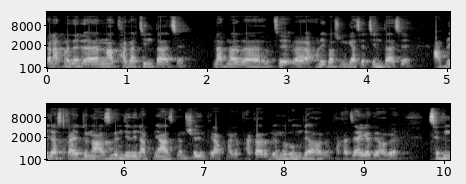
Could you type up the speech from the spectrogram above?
কারণ আপনাদের না থাকার চিন্তা আছে। না আপনার হচ্ছে হাঁড়ি বাসন গ্যাসের চিন্তা আছে। আপনি জাস্ট কাজের জন্য আসবেন, যেদিন আপনি আসবেন, সেদিন থেকে আপনাকে থাকার জন্য রুম দেওয়া হবে, থাকার জায়গা দেওয়া হবে। সেদিন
